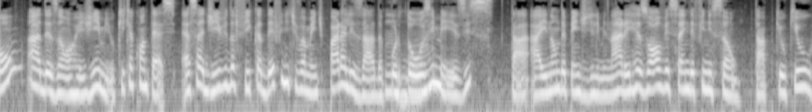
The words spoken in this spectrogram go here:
Com a adesão ao regime, o que, que acontece? Essa dívida fica definitivamente paralisada por 12 meses, tá? Aí não depende de liminar e resolve essa indefinição, tá? Porque o que, o,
